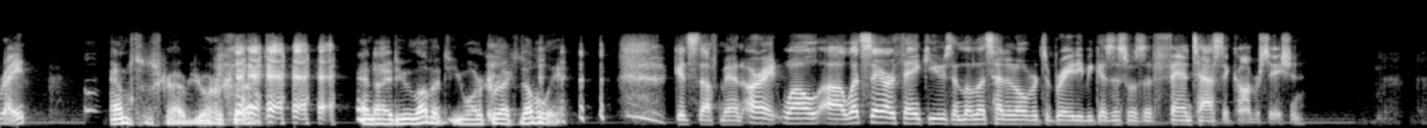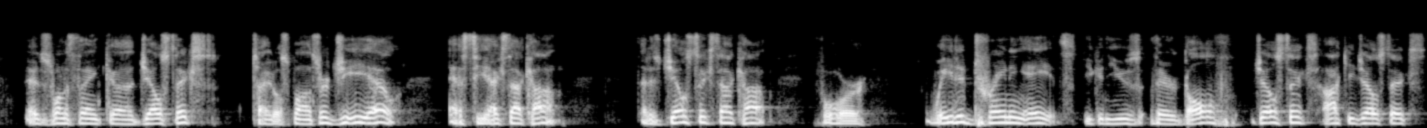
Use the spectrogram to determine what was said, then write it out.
right? I am subscribed. You are correct. and I do love it. You are correct doubly. Good stuff, man. All right. Well, uh, let's say our thank yous and then let's head it over to Brady because this was a fantastic conversation. I just want to thank uh, GELSTX, title sponsor, GEL, STX.com. That is gelsticks.com for weighted training aids. You can use their golf gel sticks, hockey gel sticks,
